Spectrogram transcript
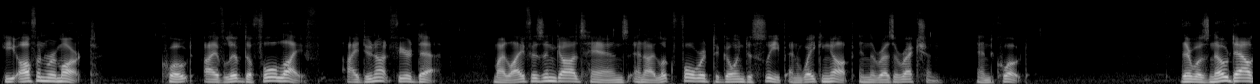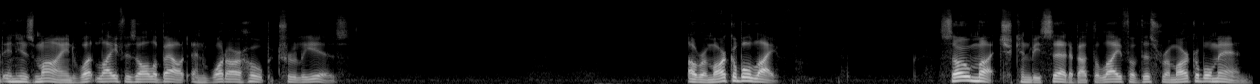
He often remarked, quote, I've lived a full life. I do not fear death. My life is in God's hands, and I look forward to going to sleep and waking up in the resurrection. There was no doubt in his mind what life is all about and what our hope truly is. A remarkable life. So much can be said about the life of this remarkable man,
